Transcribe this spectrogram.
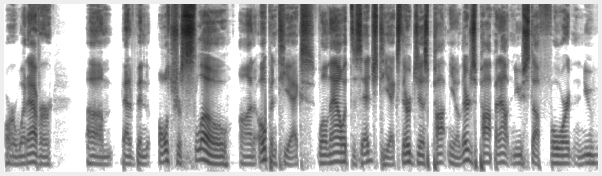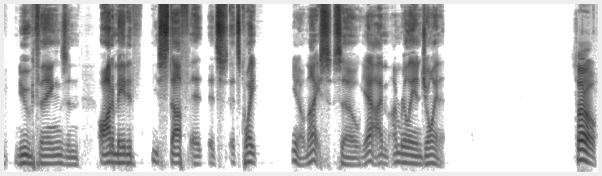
or whatever um, that have been ultra slow on OpenTX. Well, now with this Edge TX, they're just pop, you know, they're just popping out new stuff for it and new new things and automated stuff. It, it's it's quite you know nice. So yeah, I'm I'm really enjoying it. So,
